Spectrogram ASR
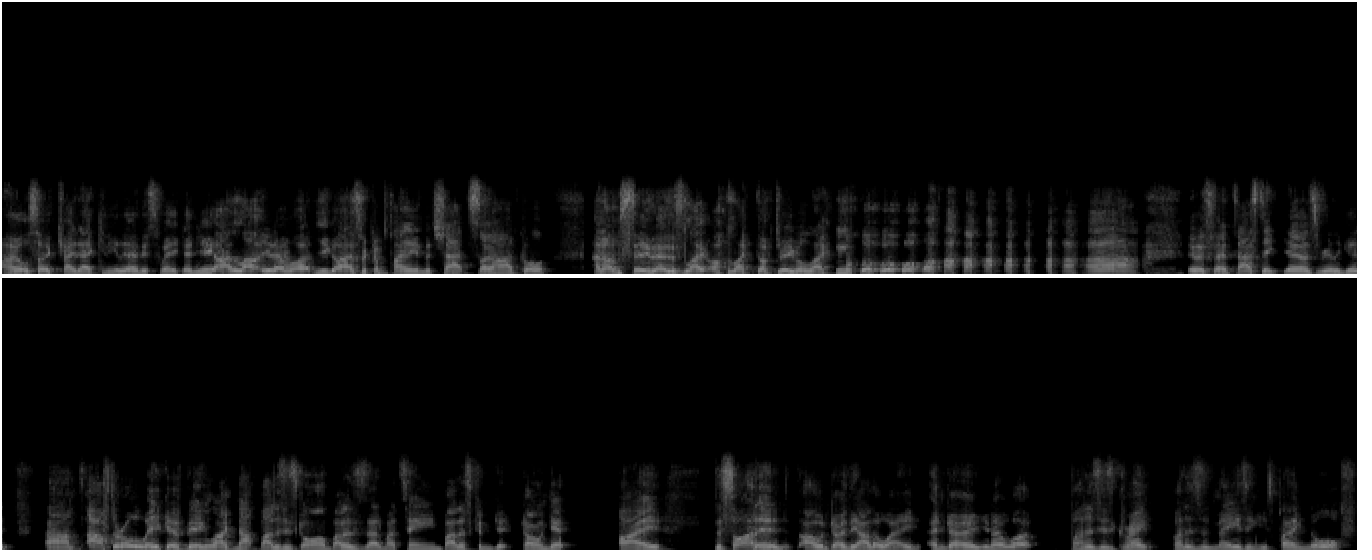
I also traded out Coniglio this week. And you, I love, you know what? You guys were complaining in the chat so hardcore. And I'm sitting there just like, oh, like Dr. Evil, like, it was fantastic. Yeah, it was really good. Um, after all week of being like, nah, Butters is gone, Butters is out of my team, Butters can get go and get, I decided I would go the other way and go, you know what? Butters is great. Butters is amazing. He's playing North.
